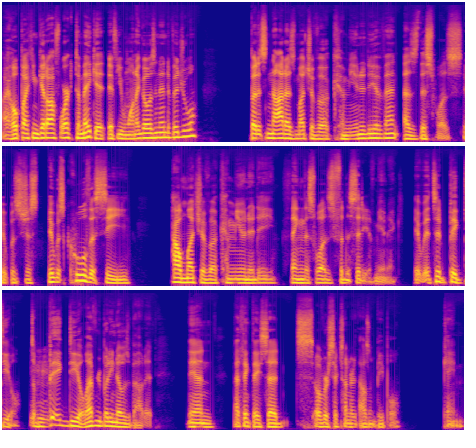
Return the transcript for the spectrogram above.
I hope I can get off work to make it if you want to go as an individual. But it's not as much of a community event as this was. It was just it was cool to see how much of a community thing this was for the city of Munich. It, it's a big deal. It's Mhm. a big deal. Everybody knows about it, and I think they said over six hundred thousand people came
